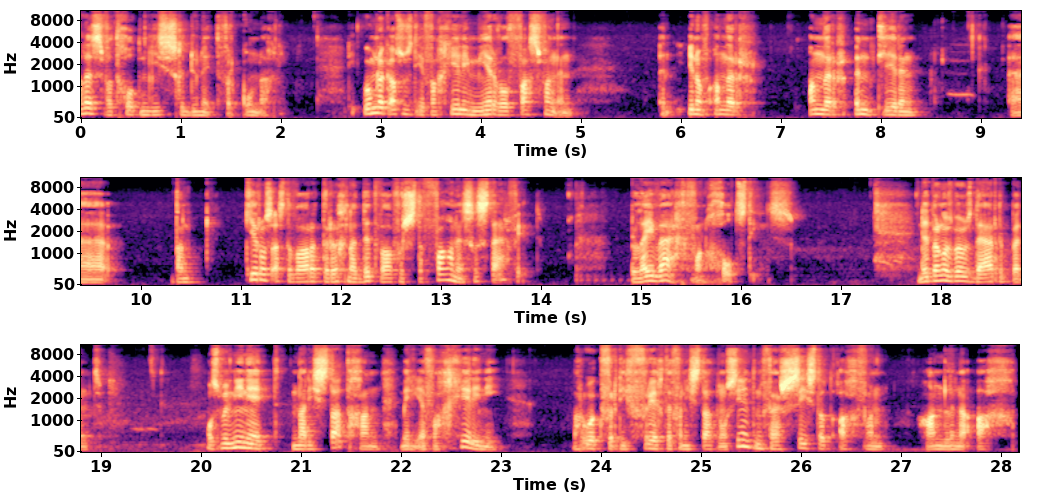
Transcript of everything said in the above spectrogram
alles wat God in Jesus gedoen het verkondig nie. Die oomblik as ons die evangelie meer wil vasvang in in een of ander ander inkleding uh dan keer ons as te ware terug na dit waarvoor Stefanus gesterf het. Bly weg van godsdiens. En dit bring ons by ons derde punt. Ons moet nie net na die stad gaan met die evangelie nie, maar ook vir die vreugde van die stad. Ons sien dit in vers 6 tot 8 van Handelinge 8.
